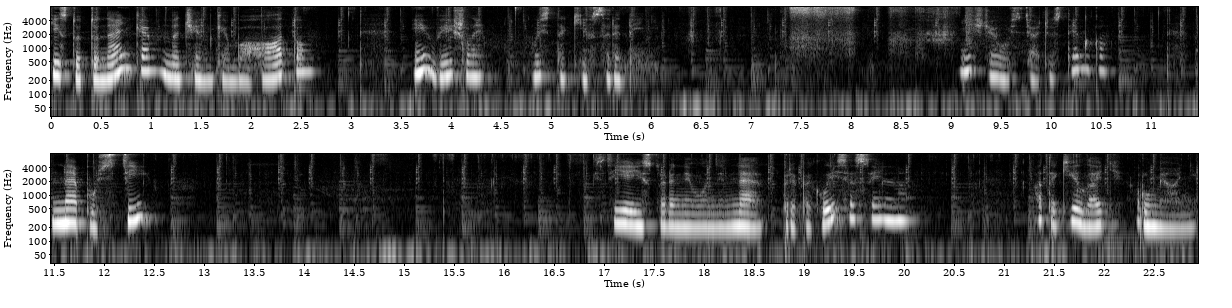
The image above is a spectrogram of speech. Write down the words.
Тісто тоненьке, начинки багато. І вийшли ось такі всередині. І ще ось ця частинка. Не пусті. З цієї сторони вони не припеклися сильно, а такі ледь румяні.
